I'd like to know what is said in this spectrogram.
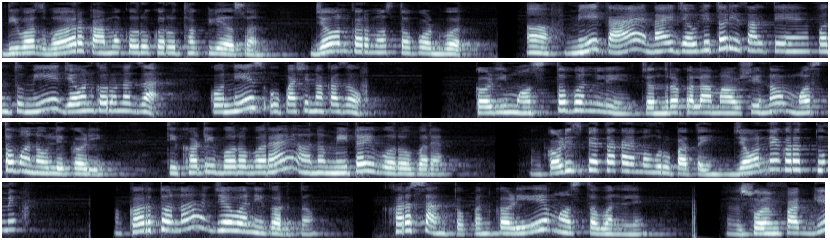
दिवसभर कामं करू करू थकली असन. जेवण कर मस्त पोटभर. मी काय? नाही जेवली तरी चालते. पण तुम्ही जेवण करूनच जा. कोणीच उपाशी नका जाऊ. कढी मस्त बनली. चंद्रकला मावशीनं मस्त बनवली कढी. तिखटही बरोबर आहे आणि मीठही बरोबर आहे. कढीच पेता काय मग रुपाताई? जेवण नाही करत तुम्ही? करतो ना जेवणही करतो. खरंच सांगतो पण कढी मस्त बनली. स्वयंपाक घे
